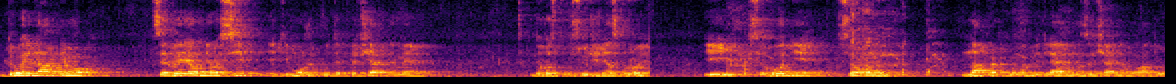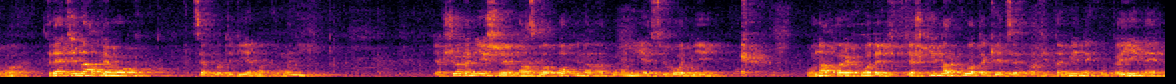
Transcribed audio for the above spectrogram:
Другий напрямок це виявлення осіб, які можуть бути причетними до розповсюдження зброї. І сьогодні в цьому напрямку ми приділяємо надзвичайно багато уваги. Третій напрямок це протидія наркоманії. Якщо раніше в нас була опійна наркоманія, сьогодні вона переходить в тяжкі наркотики, це амфетаміни, кокаїни,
